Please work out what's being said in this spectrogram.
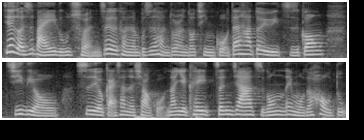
第二个是白藜芦醇，这个可能不是很多人都听过，但它对于子宫肌瘤是有改善的效果，那也可以增加子宫内膜的厚度。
